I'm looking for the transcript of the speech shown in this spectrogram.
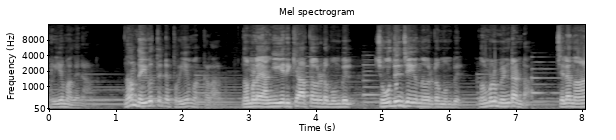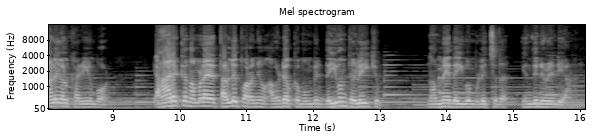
പ്രിയമകനാണ് നാം ദൈവത്തിന്റെ പ്രിയമക്കളാണ് നമ്മളെ അംഗീകരിക്കാത്തവരുടെ മുമ്പിൽ ചോദ്യം ചെയ്യുന്നവരുടെ മുമ്പിൽ നമ്മൾ മിണ്ടണ്ട. ചില നാളുകൾ കഴിയുമ്പോൾ ആരൊക്കെ നമ്മളെ തള്ളിപ്പറഞ്ഞു അവരുടെയൊക്കെ മുമ്പിൽ ദൈവം തെളിയിക്കും. നമ്മെ ദൈവം വിളിച്ചത് എന്തിനു വേണ്ടിയാണെന്ന്.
